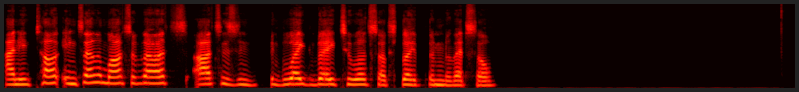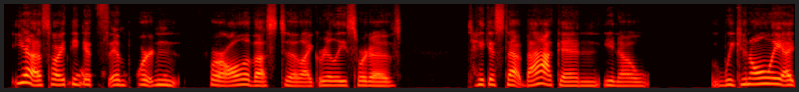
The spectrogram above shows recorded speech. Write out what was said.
And internal martial arts, arts is a great way to also strengthen the vessel. Yeah, so I think it's important for all of us to like really sort of take a step back and, you know, we can only I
